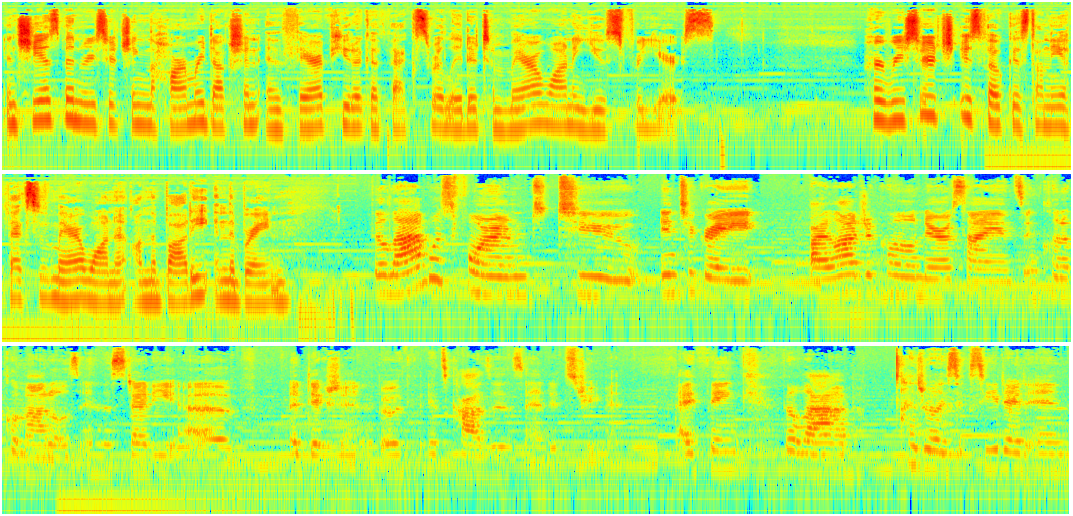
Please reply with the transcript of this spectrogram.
and she has been researching the harm reduction and therapeutic effects related to marijuana use for years. Her research is focused on the effects of marijuana on the body and the brain. The lab was formed to integrate biological, neuroscience, and clinical models in the study of addiction, both its causes and its treatment. I think the lab has really succeeded in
